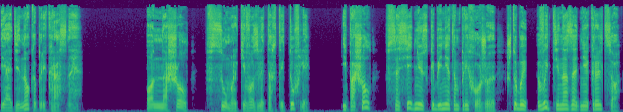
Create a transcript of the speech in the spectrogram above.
и одиноко прекрасная. Он нашел в сумраке возле тахты туфли и пошел в соседнюю с кабинетом прихожую, чтобы выйти на заднее крыльцо —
